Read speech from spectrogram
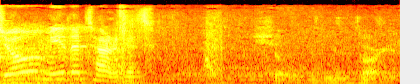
Show me the target. Show me the target.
